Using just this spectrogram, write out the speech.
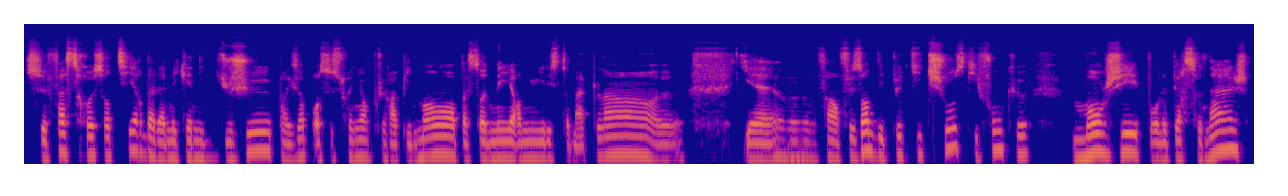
se fasse ressentir dans la mécanique du jeu, par exemple en se soignant plus rapidement, en passant de meilleures nuits l'estomac plein, euh, il y a, euh, enfin, en faisant des petites choses qui font que manger pour le personnage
